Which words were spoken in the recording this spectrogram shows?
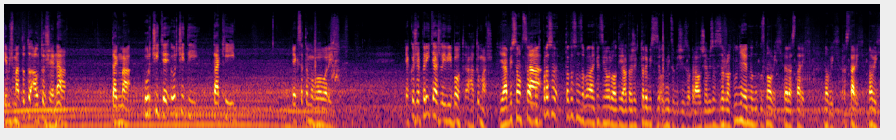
kebyže má toto auto žena, tak má určite, určitý taký, jak sa tomu hovorí, akože príťažlivý bod. Aha, tu máš. Ja by som chcel, A- prosím, toto som zabral, keď si hovoril o tých autách, že ktoré by si od Mitsubishi zobral, že ja by som si zobral kľudne jedno z nových, teda starých, nových, starých, nových.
